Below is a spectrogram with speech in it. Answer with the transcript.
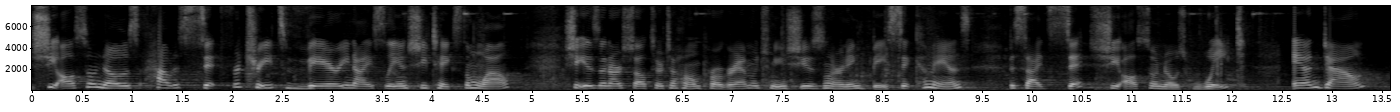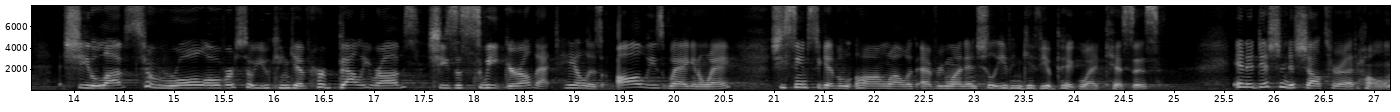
She also knows how to sit for treats very nicely and she takes them well. She is in our shelter to home program, which means she is learning basic commands. Besides sit, she also knows wait and down. She loves to roll over so you can give her belly rubs. She's a sweet girl. That tail is always wagging away. She seems to get along well with everyone and she'll even give you big wet kisses. In addition to shelter at home,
